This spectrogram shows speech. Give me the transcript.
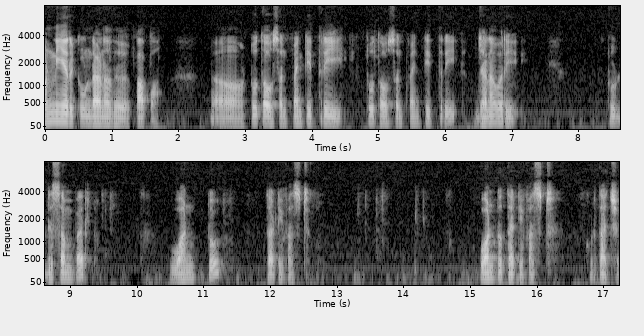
ஒன் இயருக்கு உண்டானது பார்ப்போம். Two thousand twenty three two thousand twenty three January to December one to thirty first one to thirty first கொடுத்தாச்சு.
